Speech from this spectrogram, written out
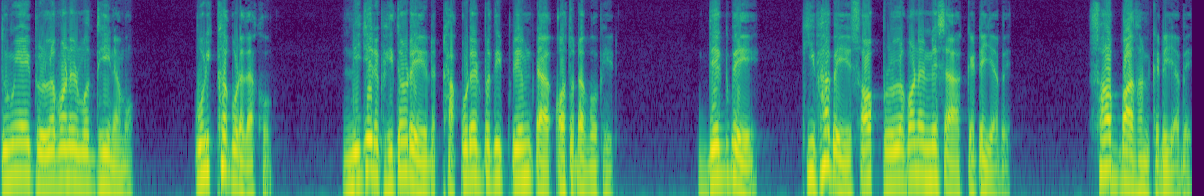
তুমি এই প্রলোভনের মধ্যেই নামো। পরীক্ষা করে দেখো। নিজের ভিতরের ঠাকুরের প্রতি প্রেমটা কতটা গভীর। দেখবে কীভাবে সব প্রলোভনের নেশা কেটে যাবে। সব বাঁধন কেটে যাবে।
